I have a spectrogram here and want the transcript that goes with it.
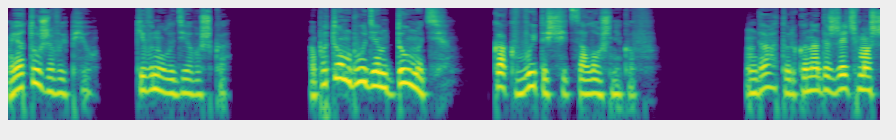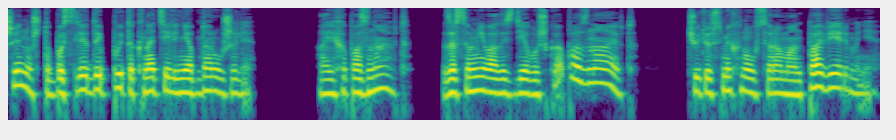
«Я тоже выпью», — кивнула девушка. «А потом будем думать, как вытащить заложников». «Да, только надо сжечь машину, чтобы следы пыток на теле не обнаружили». «А их опознают?» — засомневалась девушка. «Опознают», — чуть усмехнулся Роман. «Поверь мне».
